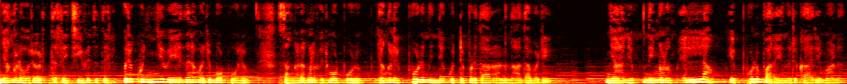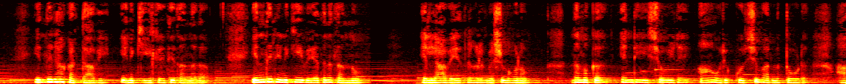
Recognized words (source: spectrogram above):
ഞങ്ങൾ ഓരോരുത്തരുടെ ജീവിതത്തിൽ ഒരു കുഞ്ഞു വേദന വരുമ്പോൾ പോലും സങ്കടങ്ങൾ വരുമ്പോൾ പോലും ഞങ്ങൾ എപ്പോഴും നിന്നെ കുറ്റപ്പെടുത്താറാണ് നാഥ വഴി. ഞാനും നിങ്ങളും എല്ലാം എപ്പോഴും പറയുന്നൊരു കാര്യമാണ് എന്തിനാ കർത്താവെ എനിക്ക് ഈ ഗതി തന്നത്? എന്തിനെനിക്ക് ഈ വേദന തന്നു? എല്ലാ വേദനകളും വിഷമങ്ങളും നമുക്ക് എന്റെ ഈശോയുടെ ആ ഒരു കുരിശു മരണത്തോട് ആ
